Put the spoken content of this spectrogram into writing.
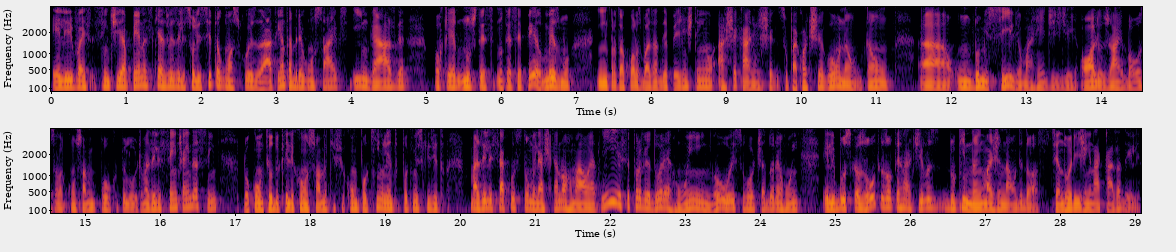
ele vai sentir apenas que às vezes ele solicita algumas coisas, ah, tenta abrir alguns sites e engasga, porque no, no TCP, mesmo em protocolos baseados no DP, a gente tem a checagem, se o pacote chegou ou não. Então, uh, um domicílio, uma rede de óleos, eyeballs, ela consome um pouco upload, mas ele sente ainda assim no conteúdo que ele consome que ficou um pouquinho lento, um pouquinho esquisito. Mas ele se acostuma, ele acha que é normal. É, Ih, esse provedor é ruim, ou esse roteador é ruim. Ele busca as outras alternativas do que não imaginar um DDoS, sendo origem na casa dele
